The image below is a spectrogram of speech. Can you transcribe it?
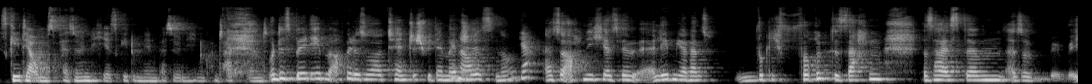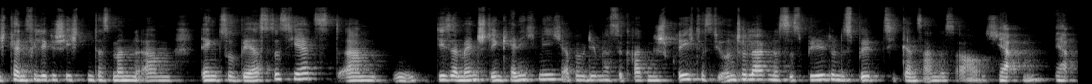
Es geht ja ums Persönliche, es geht um den persönlichen Kontakt und, Und das Bild eben auch wieder so authentisch, wie der Mensch Genau. ist, ne? Ja. Also auch nicht, also wir erleben ja ganz wirklich verrückte Sachen. Das heißt, ähm, also ich kenne viele Geschichten, dass man ähm, denkt, so wär's das jetzt. Ähm, dieser Mensch, den kenne ich nicht, aber mit dem hast du gerade ein Gespräch, das die Unterlagen, das ist das Bild und das Bild sieht ganz anders aus. Ja, ja.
